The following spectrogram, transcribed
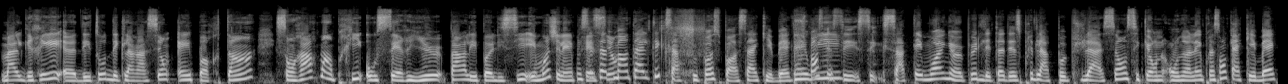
Malgré euh, des taux de déclaration importants, ils sont rarement pris au sérieux par les policiers. Et moi, j'ai Mais C'est cette l'impression... mentalité que ça ne peut pas se passer à Québec. Ben je pense oui. que ça témoigne un peu de l'état d'esprit de la population. C'est qu'on on a l'impression qu'à Québec,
